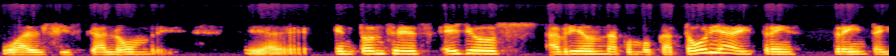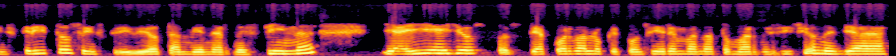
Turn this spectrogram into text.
o al fiscal hombre. Eh, entonces ellos abrieron una convocatoria, hay 30 inscritos, se inscribió también Ernestina y ahí ellos, pues de acuerdo a lo que consideren, van a tomar decisiones. Ya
